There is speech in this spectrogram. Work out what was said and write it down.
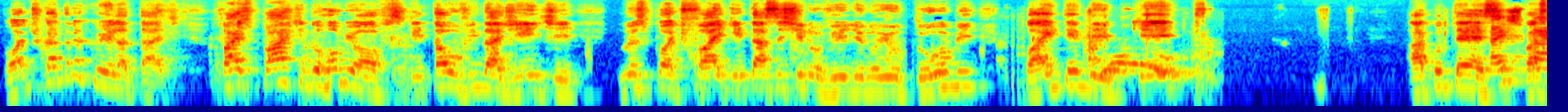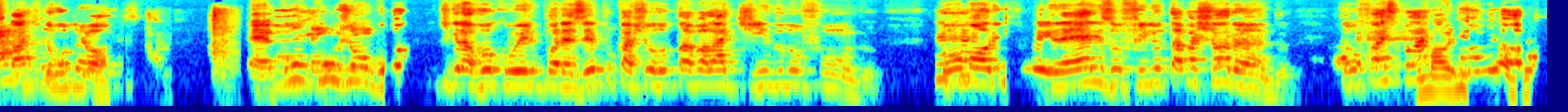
Pode ficar tranquila, Tati. Faz parte do home office. Quem está ouvindo a gente no Spotify, quem está assistindo o vídeo no YouTube, vai entender, porque acontece, faz, faz parte, parte do home office. É, com, com o João Gomes, a gente gravou com ele, por exemplo, o cachorro estava latindo no fundo. Com o Maurício Meireles, o filho estava chorando. Então faz parte Maurício... do home office.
